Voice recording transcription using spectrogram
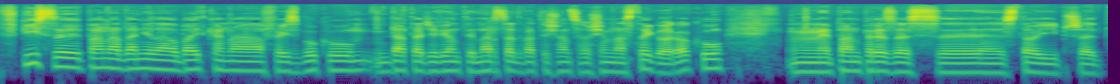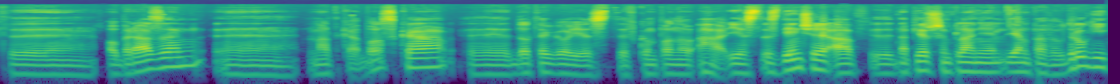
Wpis pana Daniela Obajtka na Facebooku, data 9 marca 2018 roku. Pan prezes y, stoi przed y, obrazem, y, Matka Boska. Do tego jest wkomponowane, aha, jest zdjęcie, a w- na pierwszym planie Jan Paweł II.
